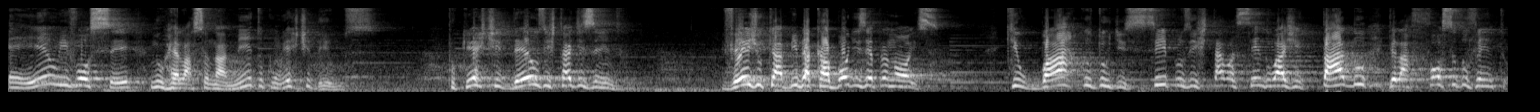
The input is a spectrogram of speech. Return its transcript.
É eu e você no relacionamento com este Deus. Porque este Deus está dizendo: Veja o que a Bíblia acabou de dizer para nós: que o barco dos discípulos estava sendo agitado pela força do vento.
